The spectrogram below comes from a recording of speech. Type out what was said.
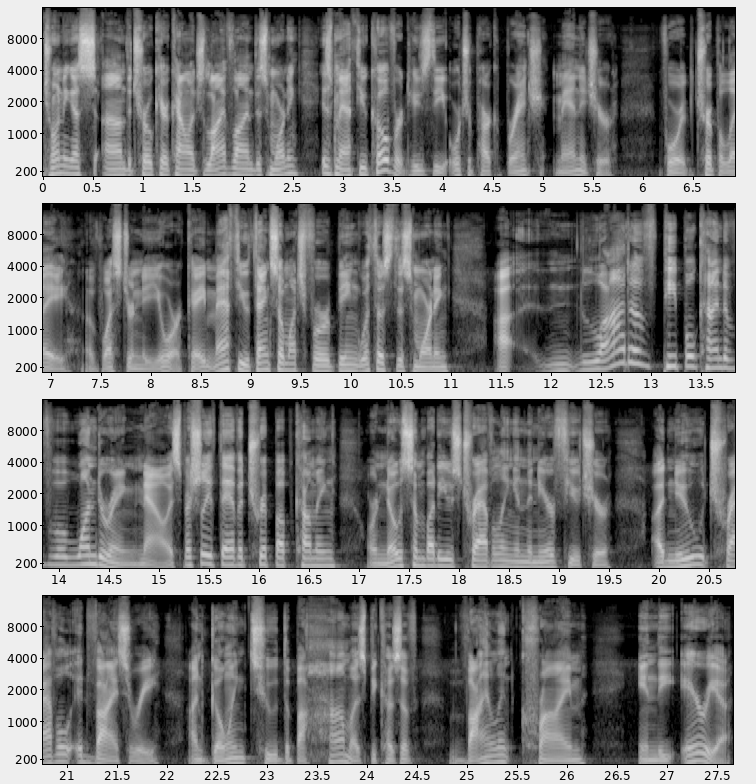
Joining us on the Trocaire College Live Line this morning is Matthew Covert. He's the Orchard Park branch manager for AAA of Western New York. Hey, Matthew, thanks so much for being with us this morning. A uh, lot of people kind of wondering now, especially if they have a trip upcoming or know somebody who's traveling in the near future, a new travel advisory on going to the Bahamas because of violent crime in the area.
